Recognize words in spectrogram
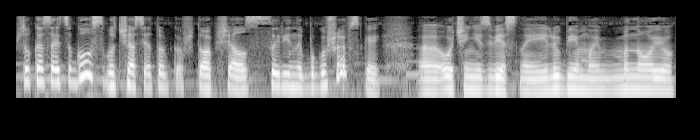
Что касается голоса, вот сейчас я только что общалась с Ириной Богушевской, э, очень известной и любимой мною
